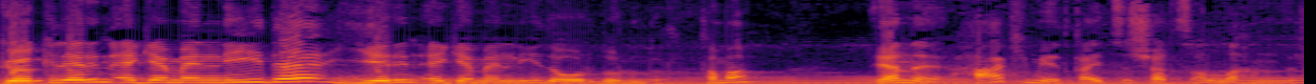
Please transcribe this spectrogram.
Göklerin egemenliği de yerin egemenliği de ordundur. Tamam? Yani hakimiyet kayıtsız şartsız Allah'ındır.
